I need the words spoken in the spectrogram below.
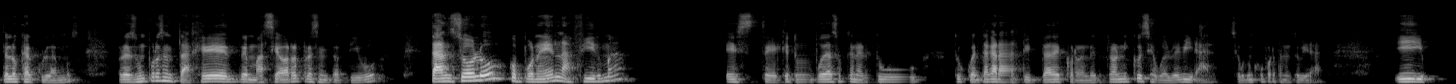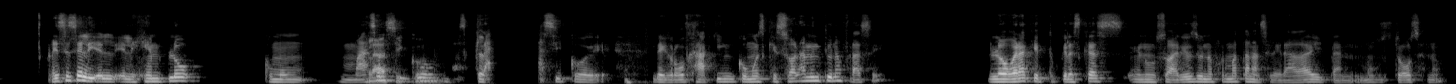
te lo calculamos, pero es un porcentaje demasiado representativo. Tan solo con poner en la firma este, que tú puedas obtener tu, tu cuenta gratuita de correo electrónico y se vuelve viral, se vuelve un comportamiento viral. Y ese es el, el, ejemplo como más clásico, más clásico de, de growth hacking, cómo es que solamente una frase logra que tú crezcas en usuarios de una forma tan acelerada y tan monstruosa, ¿no?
